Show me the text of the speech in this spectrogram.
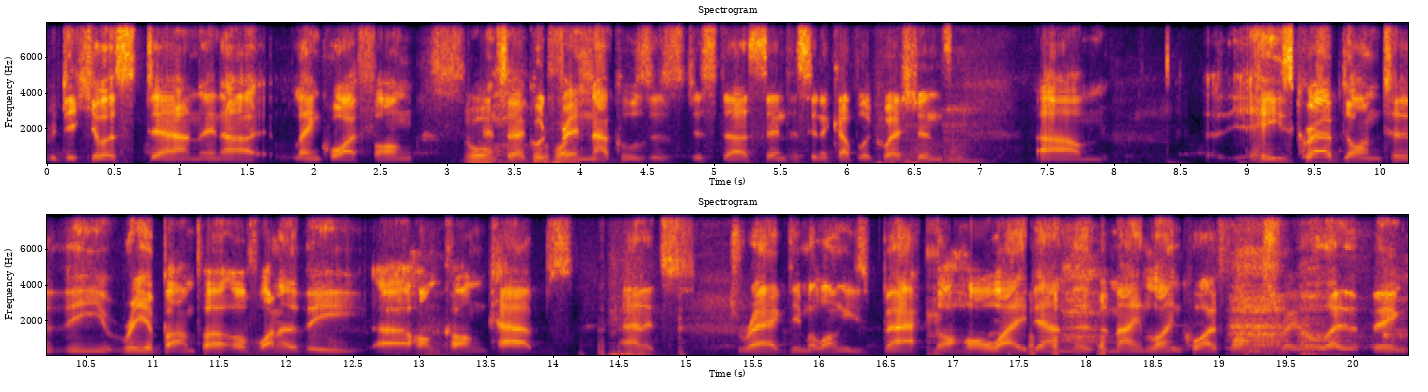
ridiculous down in uh, Lan Kwai Fong. Oh, and so our good friend. Knuckles has just uh, sent us in a couple of questions. Um, he's grabbed onto the rear bumper of one of the uh, Hong Kong cabs, and it's dragged him along his back the whole way down the, the main Lan Kwai Fong Street, all the the thing,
